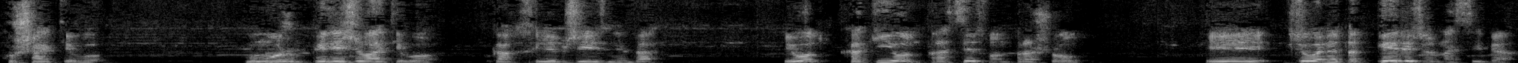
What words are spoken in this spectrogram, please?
кушать его. Мы можем переживать его, как хлеб жизни, да? И вот какие он процесс он прошел. И все он это пережил на себя.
